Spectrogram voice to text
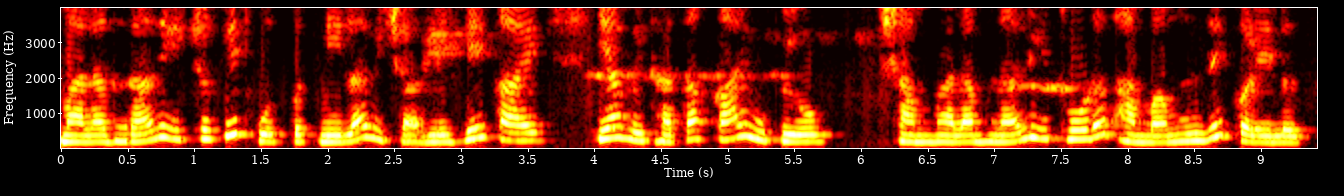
मालाधराने चकित होत पत्नीला विचारले हे काय? या मिठाचा काय उपयोग? शांबाला म्हणाली थोडं थांबा म्हणजे कळेलच.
